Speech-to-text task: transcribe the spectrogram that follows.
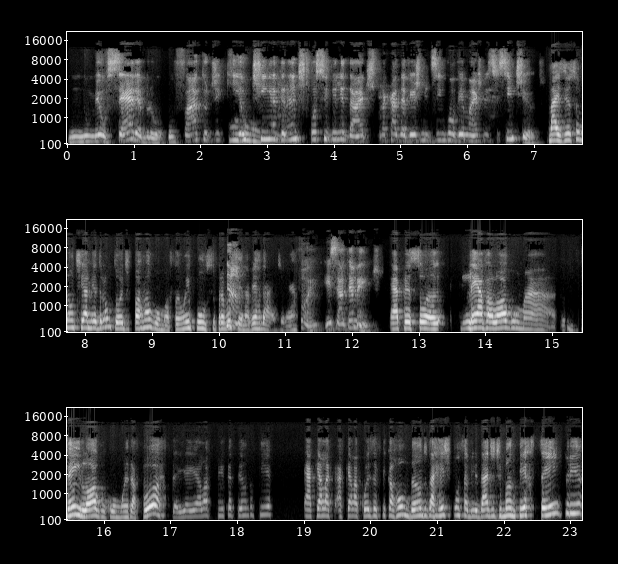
no meu cérebro o fato de que uhum. eu tinha grandes possibilidades para cada vez me desenvolver mais nesse sentido. Mas isso não te amedrontou de forma alguma, foi um impulso para você, não, na verdade, né? Foi, exatamente. É a pessoa leva logo uma. vem logo com muita força, e aí ela fica tendo que é aquela, aquela coisa que fica rondando da responsabilidade de manter sempre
